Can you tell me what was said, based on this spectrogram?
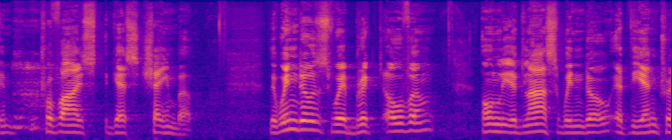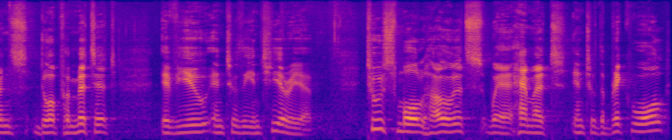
improvised gas chamber. The windows were bricked over. Only a glass window at the entrance door permitted a view into the interior. Two small holes were hammered into the brick wall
